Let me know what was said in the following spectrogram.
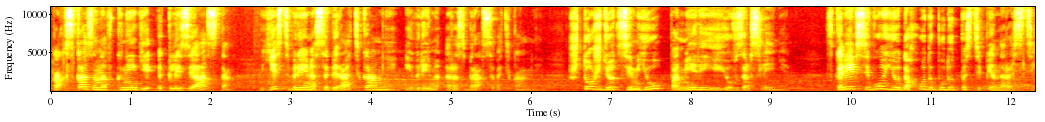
Как сказано в книге Экклезиаста, есть время собирать камни и время разбрасывать камни. Что ждет семью по мере ее взросления? Скорее всего, ее доходы будут постепенно расти.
